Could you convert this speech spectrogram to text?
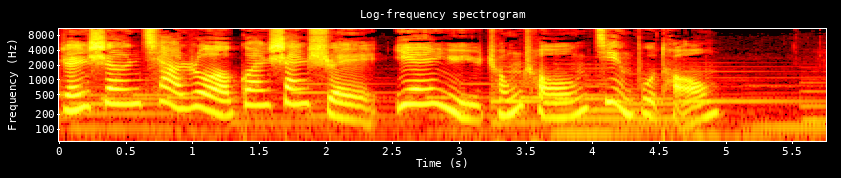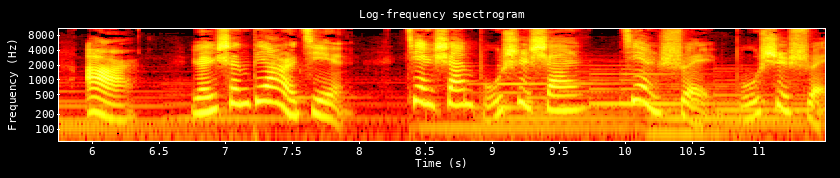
人生恰若观山水，烟雨重重，境不同。二，人生第二境，见山不是山，见水不是水。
